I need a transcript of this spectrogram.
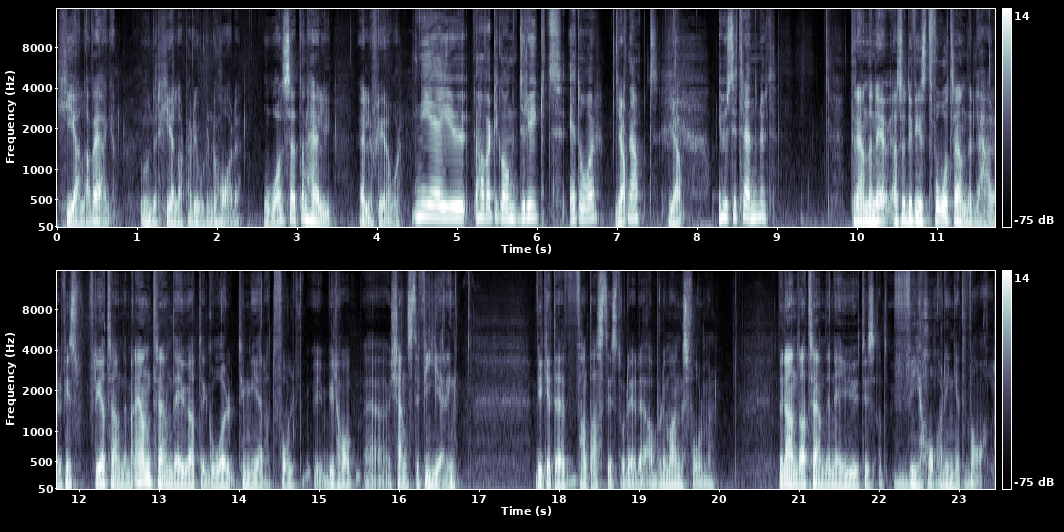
Hela vägen, under hela perioden du har det. Oavsett en helg eller flera år. Ni är ju, har varit igång drygt ett år, ja. knappt. Ja. Hur ser trenden ut? Trenden är, alltså det finns två trender det här, det finns fler trender, men en trend är ju att det går till mer att folk vill ha eh, tjänstifiering. Vilket är fantastiskt och det är det abonnemangsformen. Den andra trenden är ju givetvis att vi har inget val.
